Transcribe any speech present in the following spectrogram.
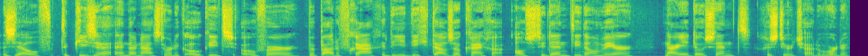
zelf te kiezen. En daarnaast hoorde ik ook iets over bepaalde vragen die je digitaal zou krijgen als student. Die dan weer naar je docent gestuurd zouden worden.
